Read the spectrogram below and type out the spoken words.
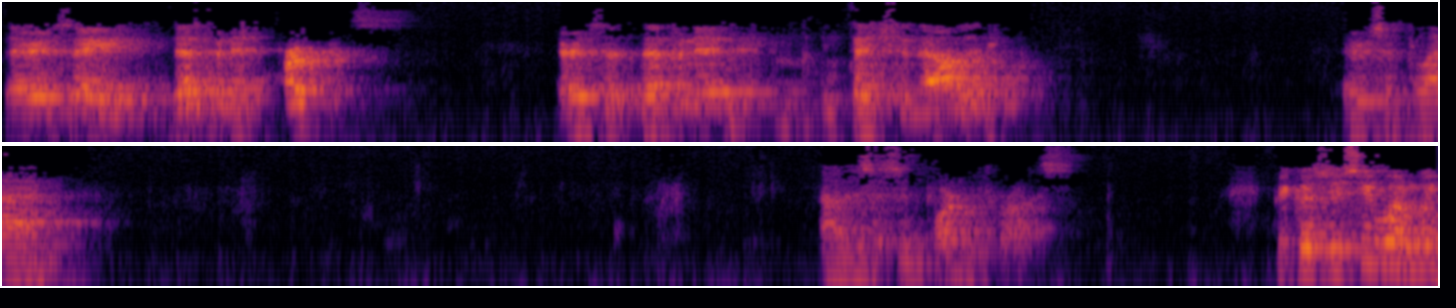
There is a definite purpose. There's a definite intentionality. There's a plan. Now this is important for us. Because you see, when we,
